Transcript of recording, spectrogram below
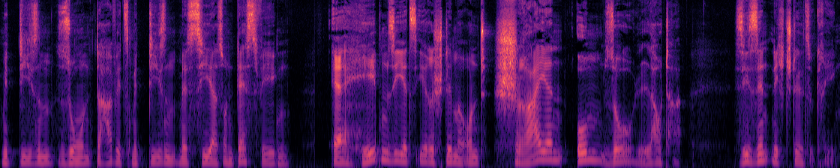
mit diesem Sohn Davids, mit diesem Messias. Und deswegen erheben sie jetzt ihre Stimme und schreien umso lauter. Sie sind nicht stillzukriegen.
